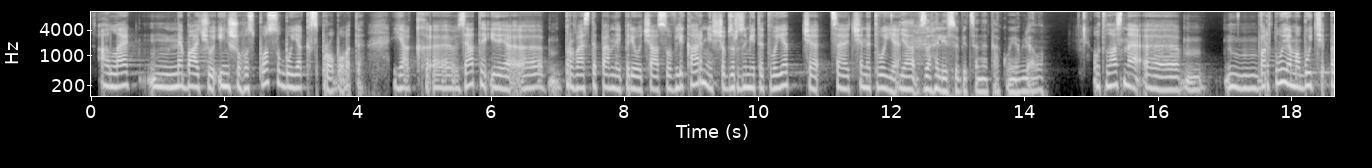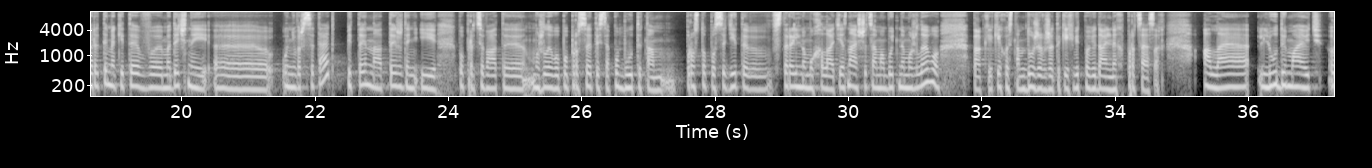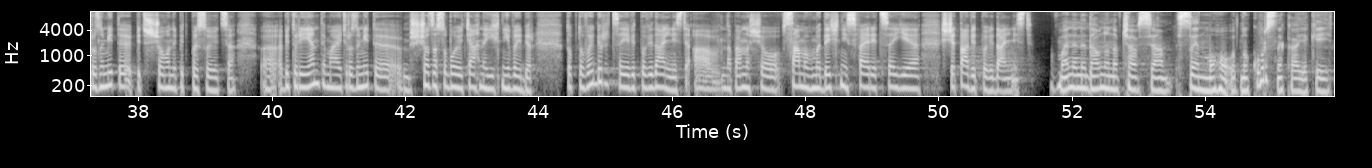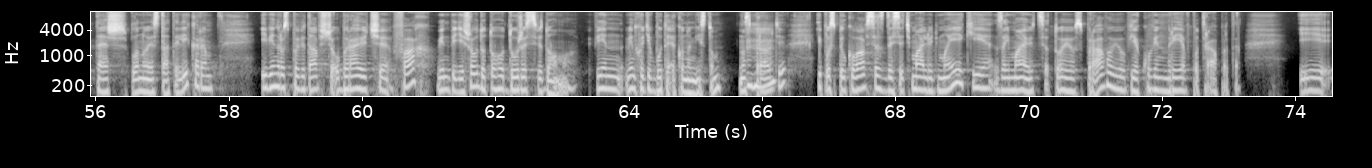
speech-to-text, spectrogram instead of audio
але не бачу іншого способу, як спробувати, як е, взяти і е, провести певний період часу в лікарні, щоб зрозуміти, твоє чи це чи не твоє. Я взагалі собі це не так уявляла. От, власне. Е, вартує, мабуть, перед тим як іти в медичний університет, піти на тиждень і попрацювати, можливо, попроситися, побути там, просто посидіти в стерильному халаті. Я знаю, що це, мабуть, неможливо так, в якихось там дуже вже таких відповідальних процесах. Але люди мають розуміти, під що вони підписуються. Е, абітурієнти мають розуміти, що за собою тягне їхній вибір. Тобто, вибір це є відповідальність. А напевно, що саме в медичній сфері це є ще та відповідальність. В мене недавно навчався син мого однокурсника, який теж планує стати лікарем. І він розповідав, що обираючи фах, він підійшов до того дуже свідомо. Він він хотів бути економістом насправді uh і поспілкувався з десятьма людьми, які займаються тою справою, в яку він мріяв потрапити. І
